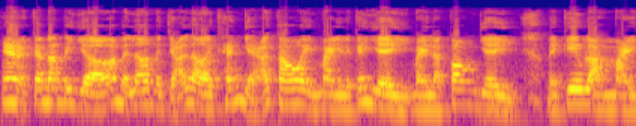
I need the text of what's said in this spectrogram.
Nha cho nên bây giờ mày lên mày trả lời khán giả coi mày là cái gì mày là con gì? Mày kêu là mày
